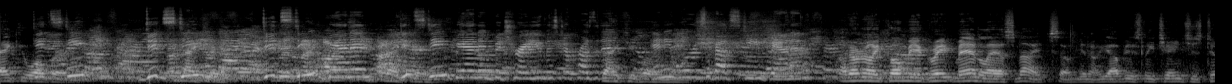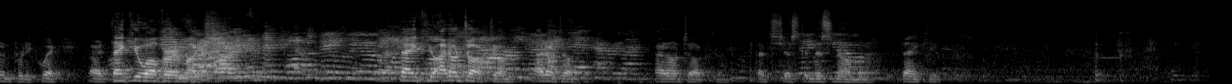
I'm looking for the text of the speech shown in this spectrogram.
Thank you all Did Steve, did Steve, did Steve Bannon, did Steve Bannon betray you, Mr. President? Thank you very Any much. words about Steve Bannon? I don't know, he called me a great man last night, so, you know, he obviously changed his tune pretty quick. All right, thank you all very much. Thank you. I don't talk to him. I don't talk to him. I don't talk to him. That's just a misnomer. Thank you.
